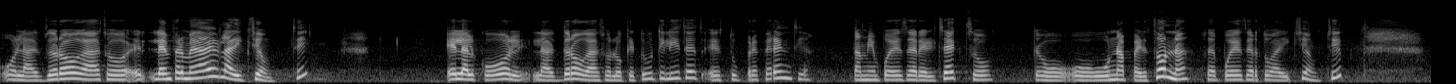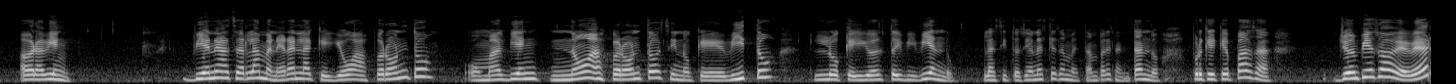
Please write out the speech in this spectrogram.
o las drogas o la enfermedad es la adicción, ¿sí? El alcohol, las drogas o lo que tú utilices es tu preferencia. También puede ser el sexo o, o una persona, o sea, puede ser tu adicción, ¿sí? Ahora bien, viene a ser la manera en la que yo afronto, o más bien no afronto, sino que evito lo que yo estoy viviendo, las situaciones que se me están presentando. Porque ¿qué pasa? Yo empiezo a beber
